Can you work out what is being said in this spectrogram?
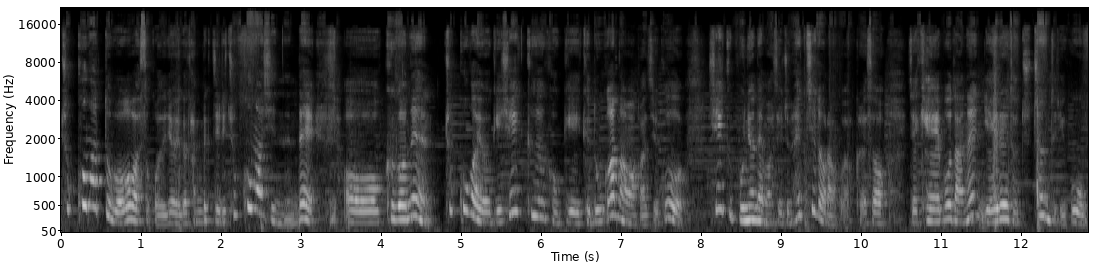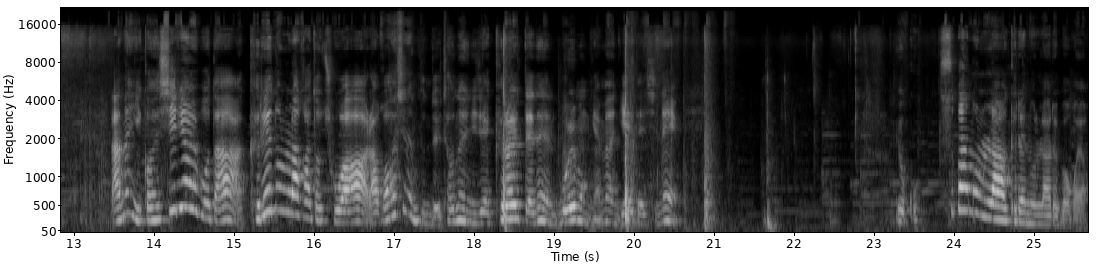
초코맛도 먹어봤었거든요. 이거 단백질이 초코맛이 있는데 어 그거는 초코가 여기 쉐이크 거기에 이렇게 녹아 나와가지고 쉐이크 본연의 맛을 좀 해치더라고요. 그래서 이제 걔보다는 얘를 더 추천드리고 나는 이건 시리얼보다 그래놀라가 더 좋아 라고 하시는 분들 저는 이제 그럴 때는 뭘 먹냐면 얘 대신에 요거 수바놀라 그래놀라를 먹어요.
